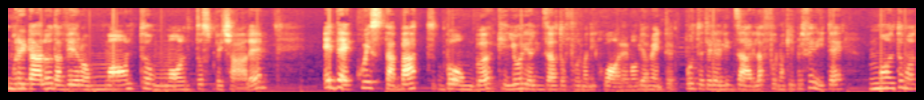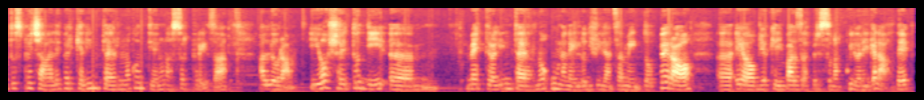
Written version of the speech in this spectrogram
un regalo davvero molto molto speciale ed è questa Bat Bomb che io ho realizzato a forma di cuore, ma ovviamente potete realizzare la forma che preferite, molto molto speciale perché all'interno contiene una sorpresa. Allora, io ho scelto di ehm, mettere all'interno un anello di fidanzamento, però eh, è ovvio che in base alla persona a cui lo regalate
